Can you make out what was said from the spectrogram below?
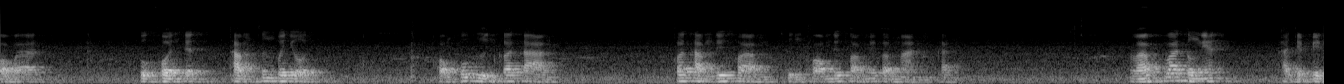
บอกว่า บุคคลจะทำซึ่งประโยชน์ของผู้อื่นก็ตาม ก็ทำด้วยความถึงพร้อมด้วยความไม่ประมาทเหมือนกันว่าว่าตรงเนี้ยอาจจะเป็น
